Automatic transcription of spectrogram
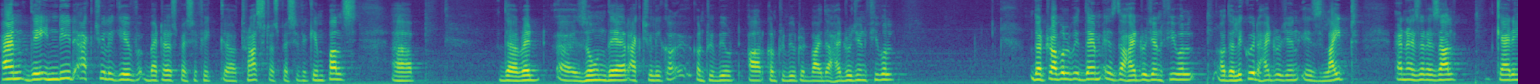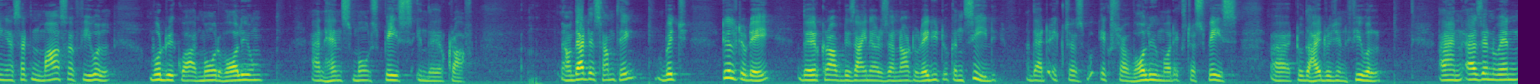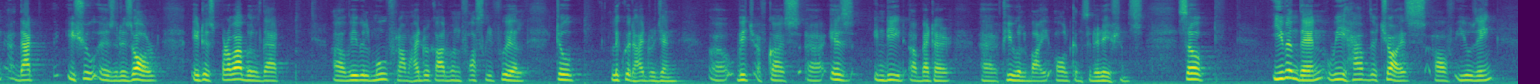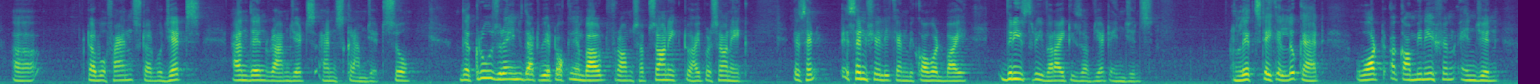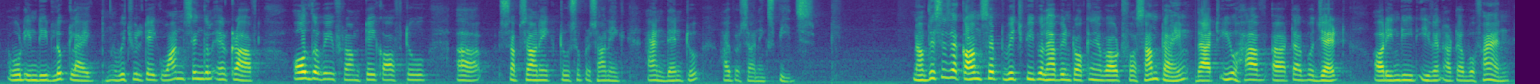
and they indeed actually give better specific uh, thrust or specific impulse. Uh, the red uh, zone there actually co contribute are contributed by the hydrogen fuel the trouble with them is the hydrogen fuel or the liquid hydrogen is light and as a result carrying a certain mass of fuel would require more volume and hence more space in the aircraft. Now, that is something which till today the aircraft designers are not ready to concede that extra, extra volume or extra space uh, to the hydrogen fuel. And as and when that issue is resolved, it is probable that uh, we will move from hydrocarbon fossil fuel to liquid hydrogen, uh, which of course, uh, is indeed a better uh, fuel by all considerations. So, even then we have the choice of using uh, turbofans, turbojets and then ramjets and scramjets. So, the cruise range that we are talking about from subsonic to hypersonic essentially can be covered by these three varieties of jet engines let us take a look at what a combination engine would indeed look like, which will take one single aircraft all the way from takeoff to uh, subsonic to supersonic and then to hypersonic speeds. Now, this is a concept which people have been talking about for some time that you have a turbojet or indeed even a turbofan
